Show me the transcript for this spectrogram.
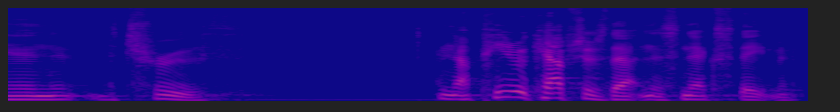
in the truth. Now, Peter captures that in this next statement.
